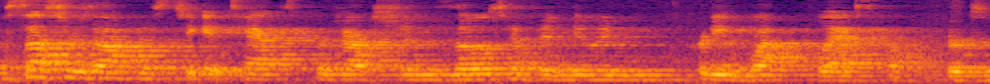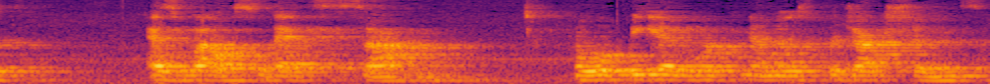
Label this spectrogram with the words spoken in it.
assessor's office to get tax projections. Those have been doing pretty well the last couple of years as well. So that's, um, we'll begin working on those projections.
